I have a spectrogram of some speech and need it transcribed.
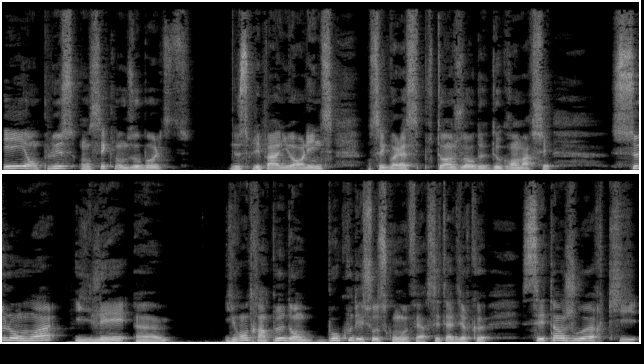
Et en plus, on sait que Lonzo Ball ne se plaît pas à New Orleans. On sait que voilà, c'est plutôt un joueur de, de, grand marché. Selon moi, il est, il rentre un peu dans beaucoup des choses qu'on veut faire. C'est-à-dire que c'est un joueur qui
